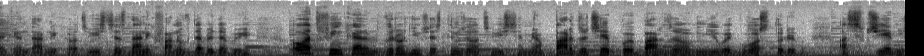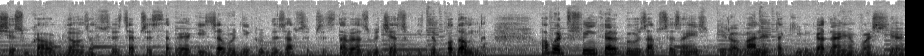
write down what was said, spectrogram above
legendarnych i oczywiście znanych fanów WWE. Howard Finkel wyróżnił się z tym, że oczywiście miał bardzo ciepły, bardzo miły głos, którym aż przyjemnie się słuchało, gdy on zawsze przedstawiał jakichś zawodników, gdy zawsze przedstawiał zwycięzców i tym podobne. Howard Finkel był zawsze zainspirowany takim gadaniem właśnie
